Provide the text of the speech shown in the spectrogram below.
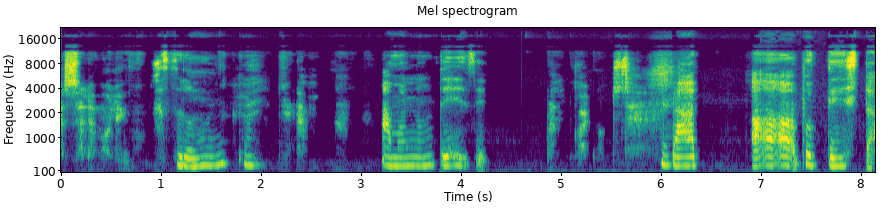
আসসালামু আলাইকুম। আমার নাম তেহেজি। রাত বত্রিশটা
